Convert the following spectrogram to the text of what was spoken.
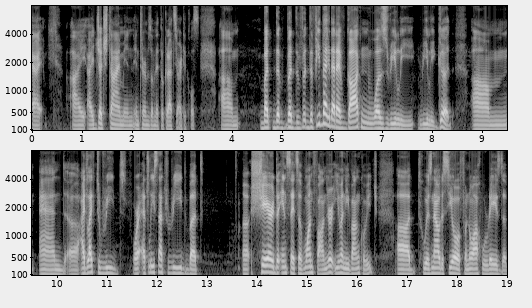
I, I, I judge time in in terms of Netokracija articles. Um, but the but the, the, feedback that I've gotten was really really good, um, and uh, I'd like to read or at least not read but uh, share the insights of one founder, Ivan Ivankovic, uh, who is now the CEO of Fonoa, who raised a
